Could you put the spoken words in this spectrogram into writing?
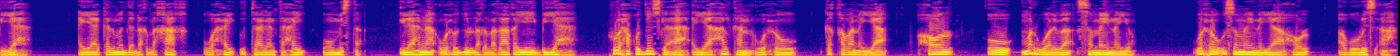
biyaha. Ayaa kelmadda dhaqdhaqaaq waxay u taagan tahay uumista ilaahna wuxuu dul dhaqdhaqaaqayay biyaha. Ruuxa quduuska ah ayaa halkan wuxuu ka qabanayaa howl uu mar waliba samaynayo. Wuxuu u samaynayaa howl abuuris ah.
